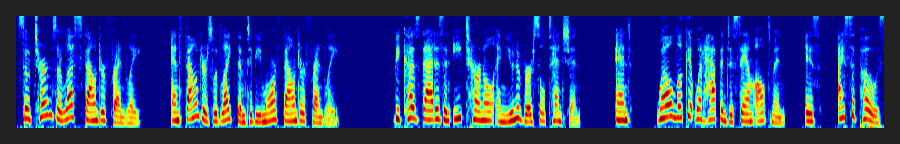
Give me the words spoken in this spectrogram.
So terms are less founder friendly. And founders would like them to be more founder friendly. Because that is an eternal and universal tension. And, well, look at what happened to Sam Altman, is, I suppose,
